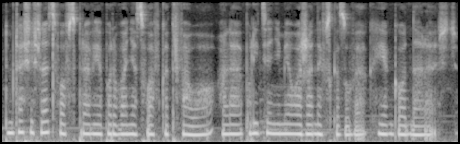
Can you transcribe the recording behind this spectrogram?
W tym czasie śledztwo w sprawie porwania Sławka trwało, ale policja nie miała żadnych wskazówek, jak go odnaleźć.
